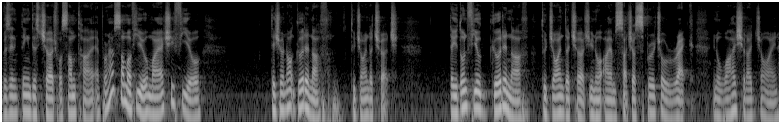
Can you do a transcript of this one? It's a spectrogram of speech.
visiting this church for some time, and perhaps some of you might actually feel that you're not good enough to join the church, that you don't feel good enough to join the church. You know, I am such a spiritual wreck. You know, why should I join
